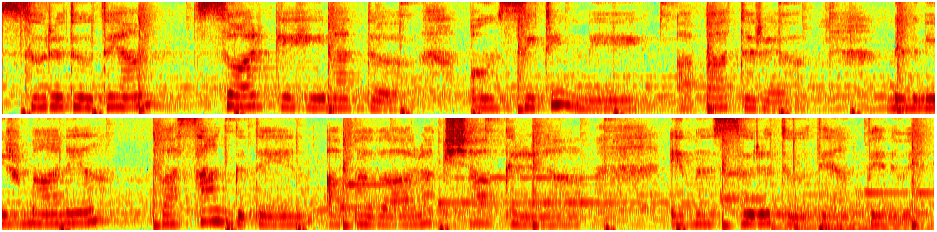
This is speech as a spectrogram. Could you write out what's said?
සුරදූතයන් ස්වර්ගෙහි නැත. ඔවුන් සිටින්නේ අපාතරය මෙම නිර්මාණය වසංගතයෙන් අපව ආරක්ෂා කරන එම සුරදූතයන් වෙනුවෙන්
